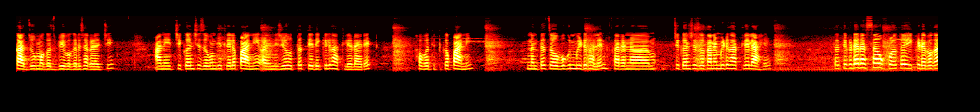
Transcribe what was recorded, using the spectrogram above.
काजू मगजबी वगैरे सगळ्याची. आणि चिकन शिजवून घेतलेलं पाणी अळणी जे होतं ते देखील घातले डायरेक्ट हवं तितकं पाणी. नंतर चव बघून मीठ घालेन कारण चिकन शिजवताना मीठ घातलेलं आहे. तर तिकडे रस्सा उकळतो इकडे बघा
